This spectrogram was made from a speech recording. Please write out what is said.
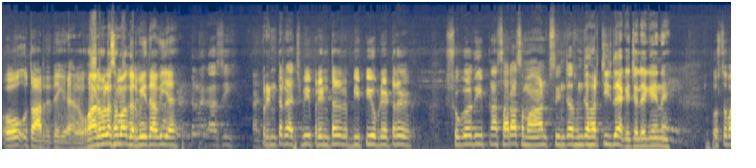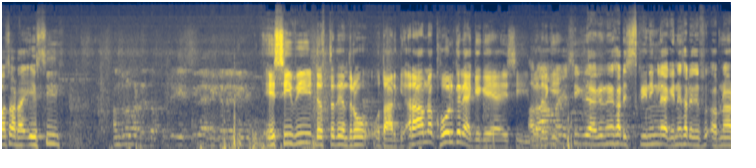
ਉਹ ਉਤਾਰ ਦਿੱਤੇ ਗਏ ਹਨ। ਆਉਣ ਵਾਲਾ ਸਮਾਂ ਗਰਮੀ ਦਾ ਵੀ ਹੈ। ਪ੍ਰਿੰਟਰ ਹੈਗਾ ਸੀ। Printer HP printer BP operator sugar ਦੀ ਆਪਣਾ ਸਾਰਾ ਸਮਾਨ ਸਿੰਜਾ ਸੁੰਜਾ ਹਰ ਚੀਜ਼ ਲੈ ਕੇ ਚਲੇ ਗਏ ਨੇ। ਉਸ ਤੋਂ ਬਾਅਦ ਸਾਡਾ ਏਸੀ ਅੰਦਰੋਂ ਸਾਡੇ ਦਫ਼ਤਰ 'ਚ ਏਸੀ ਲੈ ਕੇ ਚਲੇ ਗਏ ਨੇ। ਏਸੀ ਵੀ ਦਫ਼ਤਰ ਦੇ ਅੰਦਰੋਂ ਉਤਾਰ ਕੇ ਆਰਾਮ ਨਾਲ ਖੋਲ ਕੇ ਲੈ ਕੇ ਗਏ ਆ ਏਸੀ ਮਤਲਬ ਕਿ ਏਸੀ ਲੈ ਗਏ ਨੇ ਸਾਡੀ ਸਕਰੀਨਿੰਗ ਲੈ ਗਏ ਨੇ ਸਾਡੇ ਆਪਣਾ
